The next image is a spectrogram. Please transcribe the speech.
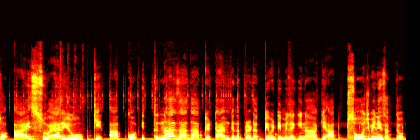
तो आई स्वेर यू कि आपको इतना ज़्यादा आपके टाइम के अंदर प्रोडक्टिविटी मिलेगी ना कि आप सोच भी नहीं सकते हो।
